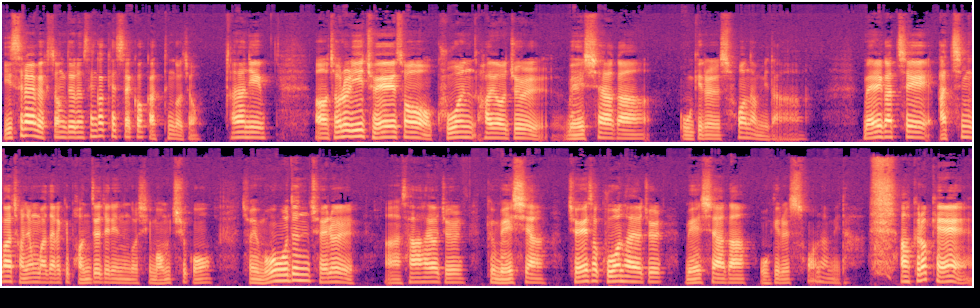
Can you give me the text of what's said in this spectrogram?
이스라엘 백성들은 생각했을 것 같은 거죠. 하나님, 어, 저를 이 죄에서 구원하여 줄 메시아가 오기를 소원합니다. 매일같이 아침과 저녁마다 이렇게 번제 드리는 것이 멈추고 저희 모든 죄를 아, 사하여 줄 그 메시아, 죄에서 구원하여 줄 메시아가 오기를 소원합니다. 아, 그렇게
